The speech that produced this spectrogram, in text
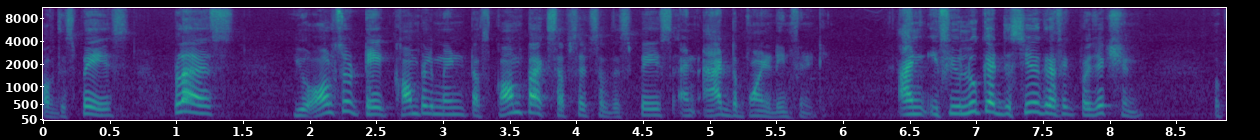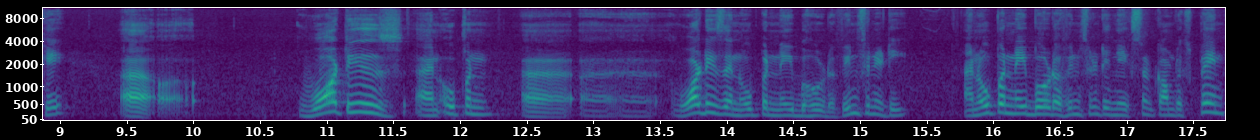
of the space plus you also take complement of compact subsets of the space and add the point at infinity. And if you look at the stereographic projection okay uh, what is an open uh, uh, what is an open neighborhood of infinity an open neighborhood of infinity in the external complex plane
